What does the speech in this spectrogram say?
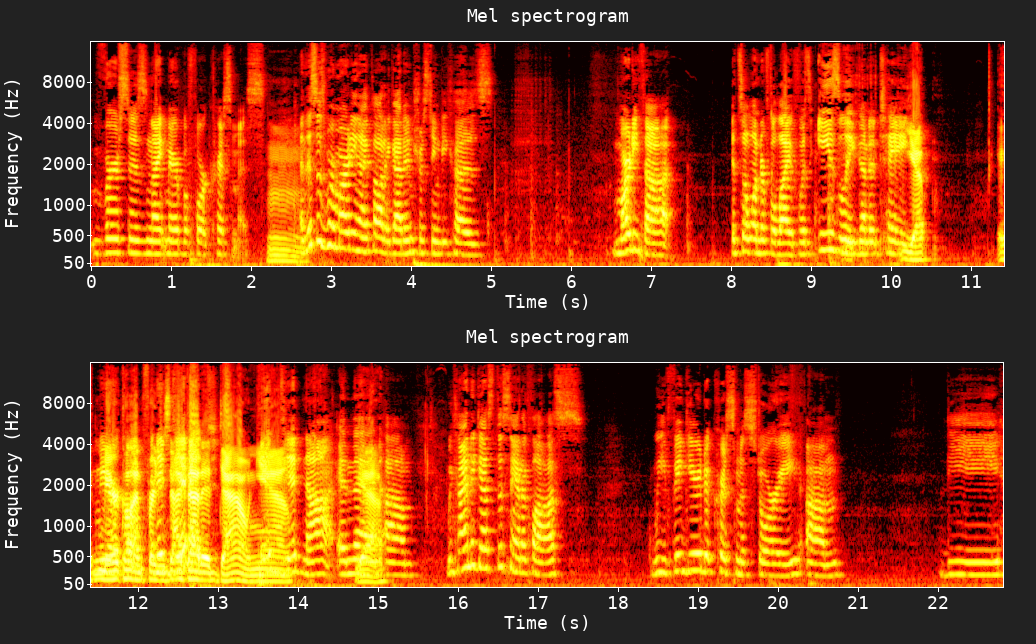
versus Nightmare Before Christmas. Hmm. And this is where Marty and I thought it got interesting because Marty thought It's a Wonderful Life was easily going to take. Yep. Miracle. Miracle on Freddy's. I thought it down. Yeah. It did not. And then Yeah. um, we kind of guessed the Santa Claus. We figured a Christmas story. Um, the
